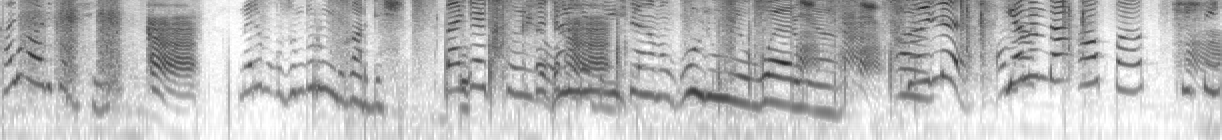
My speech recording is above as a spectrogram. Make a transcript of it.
Kale harika bir şey. Merhaba uzun burunlu kardeş. Bence köylü. Ben oraya işte hemen koydum ya koyarım ya. Köylü. Yanında Abbas, Hüseyin,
